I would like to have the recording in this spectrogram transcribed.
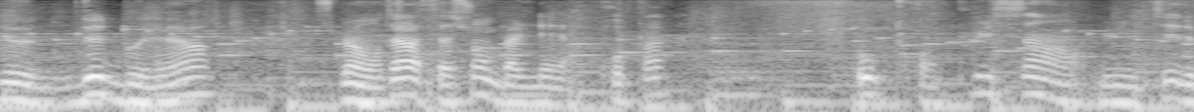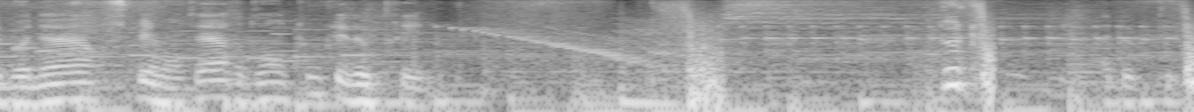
deux, deux de bonheur. supplémentaire, la station balnéaire Propa octroie plus 1 unité de bonheur supplémentaire dans toutes les doctrines. Toutes les adoptées.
